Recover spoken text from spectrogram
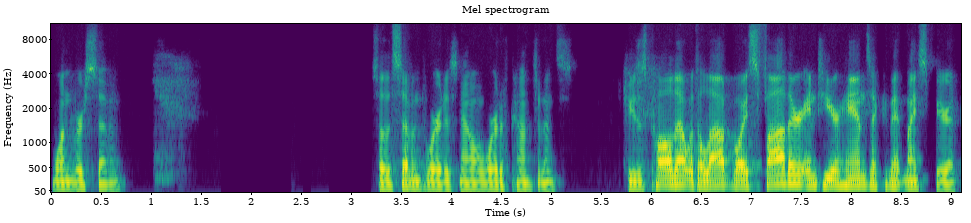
1, verse 7. So the seventh word is now a word of confidence. Jesus called out with a loud voice, Father, into your hands I commit my spirit.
